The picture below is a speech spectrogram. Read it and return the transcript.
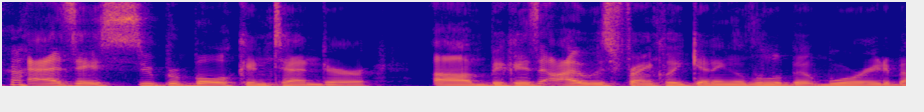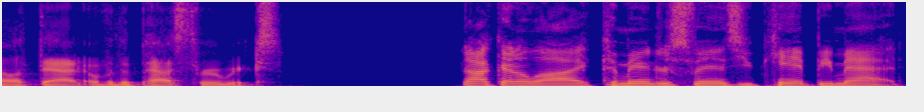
as a Super Bowl contender um, because I was frankly getting a little bit worried about that over the past three weeks. Not going to lie, Commanders fans, you can't be mad.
